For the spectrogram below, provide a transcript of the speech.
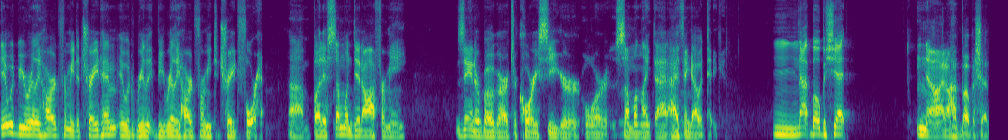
It would be really hard for me to trade him. It would really be really hard for me to trade for him. Um, but if someone did offer me Xander Bogaerts or Corey Seager or someone like that, I think I would take it. Mm, Not Bo Bichette. No, I don't have Boba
